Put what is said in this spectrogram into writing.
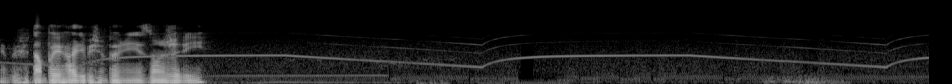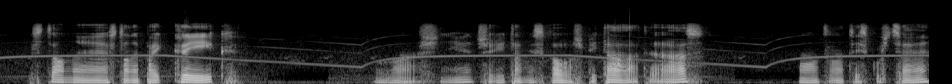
Jakbyśmy tam pojechali, byśmy pewnie nie zdążyli. Stronę, Pike Creek. Właśnie, czyli tam jest koło szpitala teraz. O, to na tej skuśce.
